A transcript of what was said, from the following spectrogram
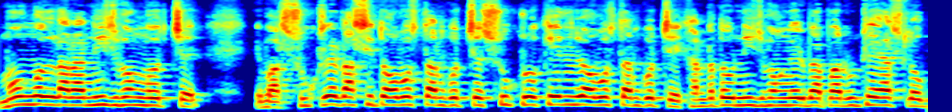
মঙ্গল দ্বারা নিজভঙ্গ হচ্ছে। এবার শুক্রের রাশিতে অবস্থান করছে, শুক্র কেন্দ্রে অবস্থান করছে, এখানটাতেও নিজভঙ্গের ব্যাপার উঠে আসলো।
